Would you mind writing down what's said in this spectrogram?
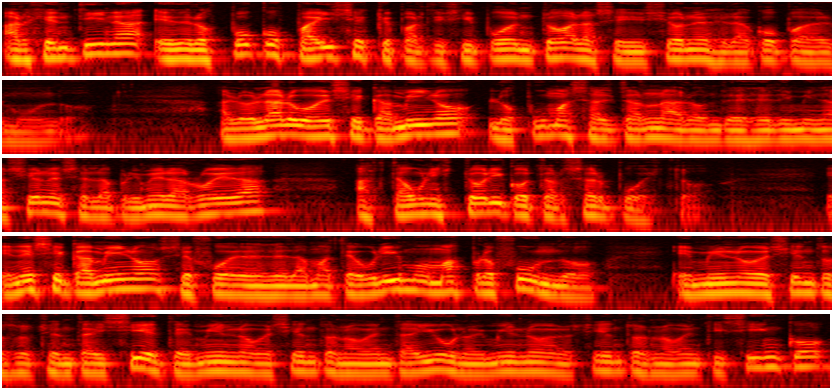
Argentina es de los pocos países que participó en todas las ediciones de la Copa del Mundo. A lo largo de ese camino, los Pumas alternaron desde eliminaciones en la primera rueda hasta un histórico tercer puesto. En ese camino se fue desde el amateurismo más profundo en 1987, 1991 y 1995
